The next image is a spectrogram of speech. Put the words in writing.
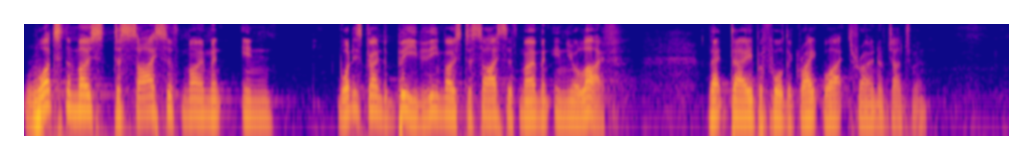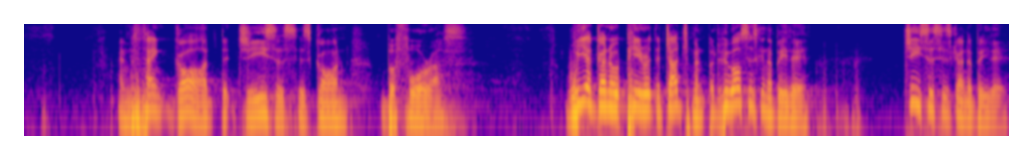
What's the most decisive moment in what is going to be the most decisive moment in your life? That day before the great white throne of judgment. And thank God that Jesus has gone before us. We are going to appear at the judgment, but who else is going to be there? Jesus is going to be there.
